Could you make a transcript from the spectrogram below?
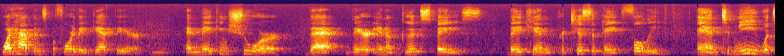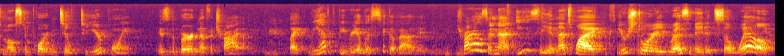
what happens before they get there mm. and making sure that they're in a good space, they can participate fully. And to me, what's most important to, to your point is the burden of a trial. Like, we have to be realistic about it. Trials are not easy, and that's why your story resonated so well.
